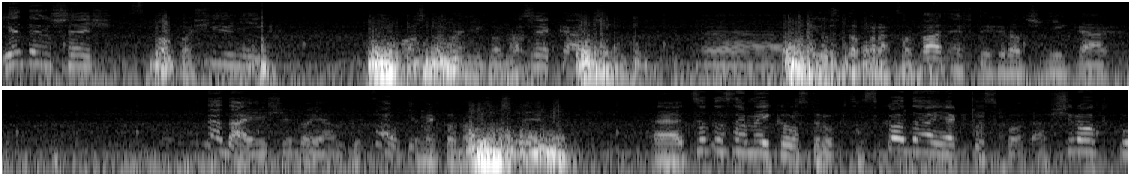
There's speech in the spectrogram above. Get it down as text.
1.6 spoko silnik, nie można na niego narzekać. Eee, już dopracowany w tych rocznikach. Nadaje się do jazdy, całkiem ekonomiczny. E, Co do samej konstrukcji, Skoda jak to Skoda. W środku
